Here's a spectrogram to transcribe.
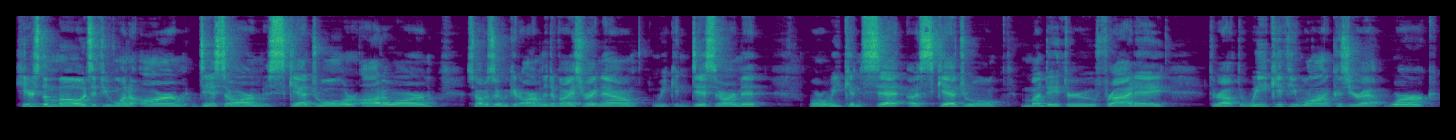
Here's the modes if you want to arm, disarm, schedule, or auto arm. So obviously we can arm the device right now, we can disarm it, or we can set a schedule Monday through Friday throughout the week if you want because you're at work.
